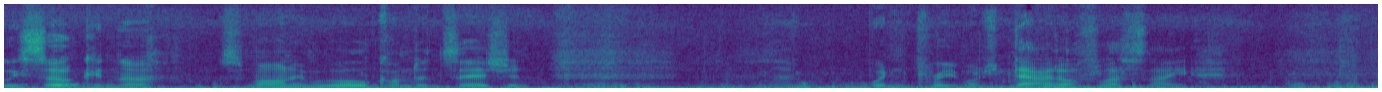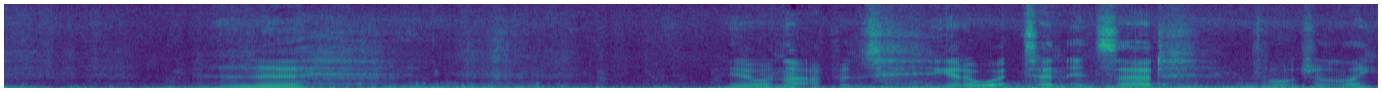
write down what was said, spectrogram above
absolutely soaking though this morning with all condensation. The wind pretty much died off last night. And uh, yeah, when that happens, you get a wet tent inside, unfortunately.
